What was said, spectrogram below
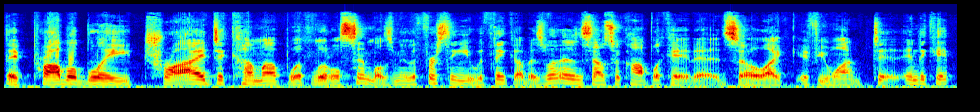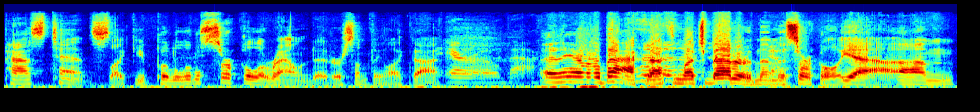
they probably tried to come up with little symbols. I mean, the first thing you would think of is, well, that doesn't sound so complicated. So, like, if you want to indicate past tense, like you put a little circle around it or something like that. An arrow back. An arrow back. That's much better than yeah. the circle. Yeah. Um,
